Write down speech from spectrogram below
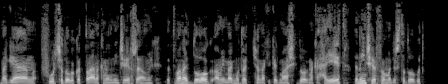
meg ilyen furcsa dolgokat találnak, amelyek nincs értelmük. Tehát van egy dolog, ami megmutatja nekik egy másik dolognak a helyét, de nincs értelme, hogy ezt a dolgot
